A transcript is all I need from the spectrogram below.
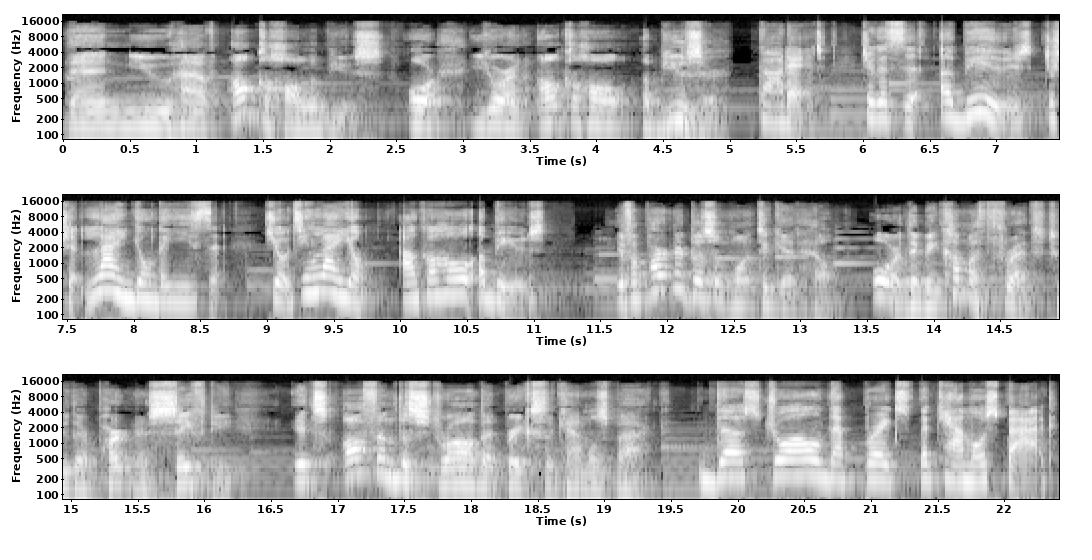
then you have alcohol abuse, or you're an alcohol abuser. Got it. 这个词 abuse 就是滥用的意思，酒精滥用 alcohol abuse. If a partner doesn't want to get help, or they become a threat to their partner's safety, It's often the straw that breaks the camel's back. The straw that breaks the camel's back.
